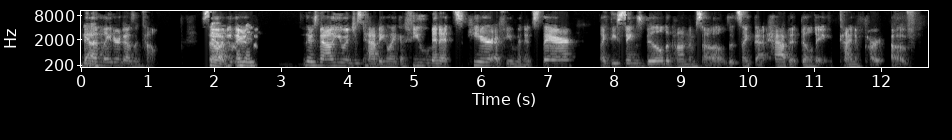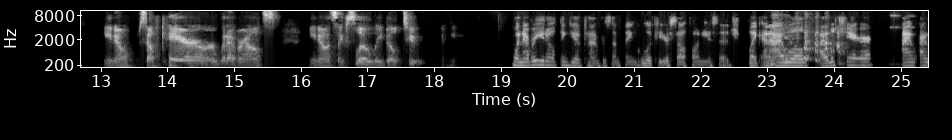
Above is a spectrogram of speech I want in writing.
and Yeah. then later doesn't come. So No, I mean, and then- there's value in just having like a few minutes here, a few minutes there. Like these things build upon themselves. It's like that habit building kind of part of, you know, self care or whatever else. You know, it's like slowly built too. Whenever you don't think you have time for something, look at your cell phone usage. Like, and I will, I will share, I, I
